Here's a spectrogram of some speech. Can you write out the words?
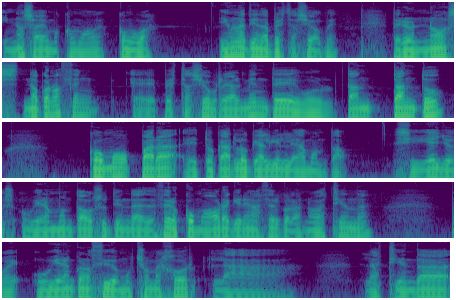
y no sabemos cómo, cómo va. Y es una tienda PrestaShop, ¿eh? Pero no, no conocen eh, PrestaShop realmente tan, tanto como para eh, tocar lo que alguien le ha montado. Si ellos hubieran montado su tienda desde cero, como ahora quieren hacer con las nuevas tiendas, pues hubieran conocido mucho mejor la, la tienda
